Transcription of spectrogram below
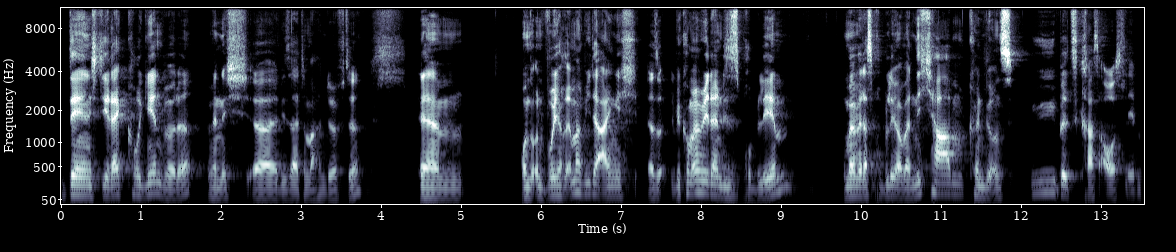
den ich direkt korrigieren würde, wenn ich äh, die Seite machen dürfte. Ähm, und, und wo ich auch immer wieder eigentlich, also wir kommen immer wieder in dieses Problem. Und wenn wir das Problem aber nicht haben, können wir uns übelst krass ausleben.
